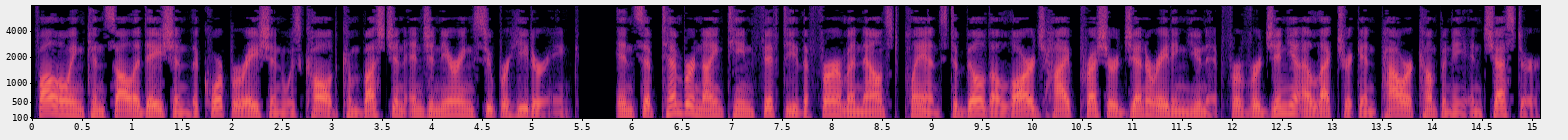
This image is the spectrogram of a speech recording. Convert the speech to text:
Following consolidation the corporation was called Combustion Engineering Superheater Inc. In September 1950 the firm announced plans to build a large high-pressure generating unit for Virginia Electric and Power Company in Chester,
